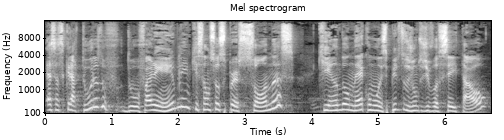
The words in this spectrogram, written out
essas criaturas do, do Fire Emblem que são seus personas que andam, né, como espíritos juntos de você e tal.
